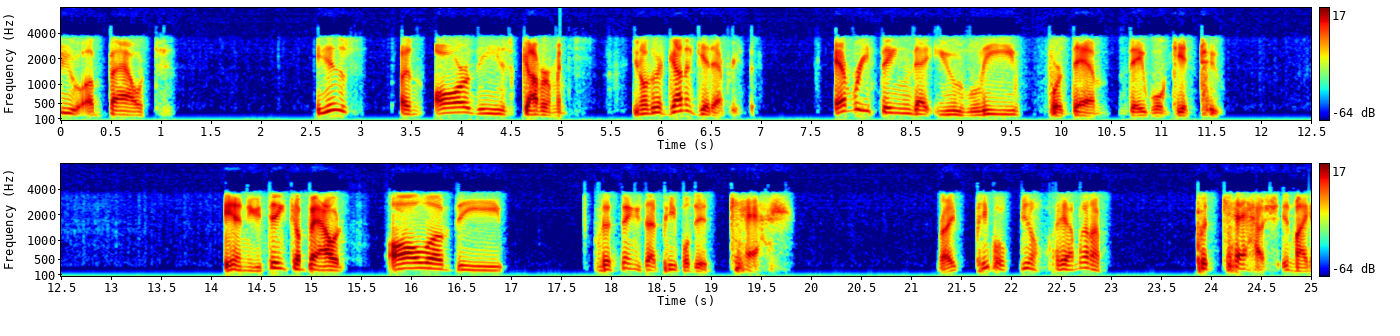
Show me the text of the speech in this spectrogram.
you about is and are these governments you know, they're going to get everything. Everything that you leave for them, they will get to. And you think about all of the the things that people did cash. Right? People, you know, hey, I'm going to put cash in my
